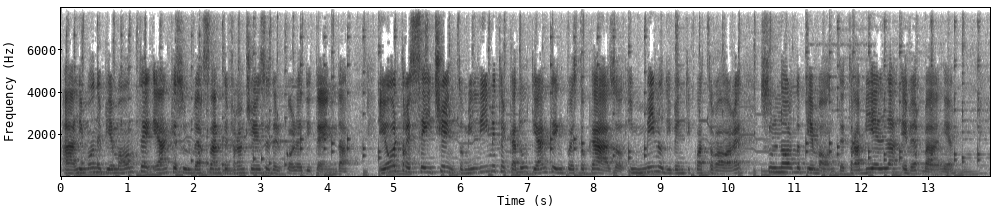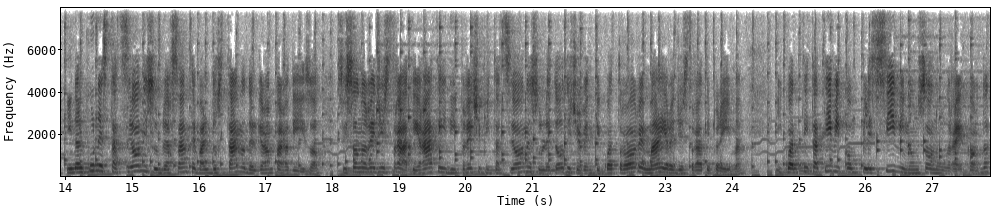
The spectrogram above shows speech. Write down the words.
a Limone Piemonte e anche sul versante francese del Colle di Tenda e oltre 600 mm caduti anche in questo caso in meno di 24 ore sul nord Piemonte tra Biella e Verbania. In alcune stazioni sul versante valdostano del Gran Paradiso si sono registrati rati di precipitazione sulle 12-24 ore mai registrati prima i quantitativi complessivi non sono un record,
